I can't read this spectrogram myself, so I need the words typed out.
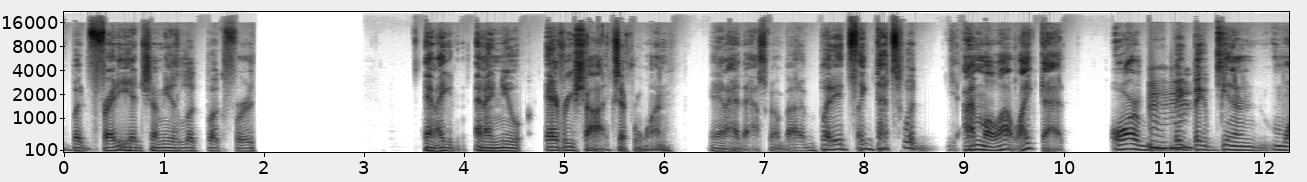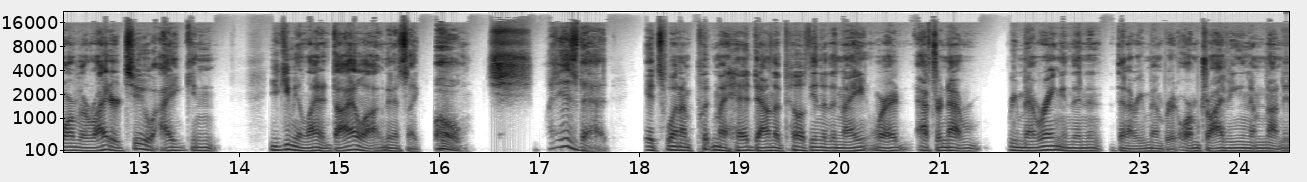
But Freddie had shown me his lookbook for, and I and I knew every shot except for one, and I had to ask him about it. But it's like that's what I'm a lot like that or Mhm. big, big being more of a writer too, I can you give me a line of dialogue, then it's like, oh, shh, what is that? It's when I'm putting my head down the pillow at the end of the night, where I, after not remembering, and then then I remember it, or I'm driving and I'm not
